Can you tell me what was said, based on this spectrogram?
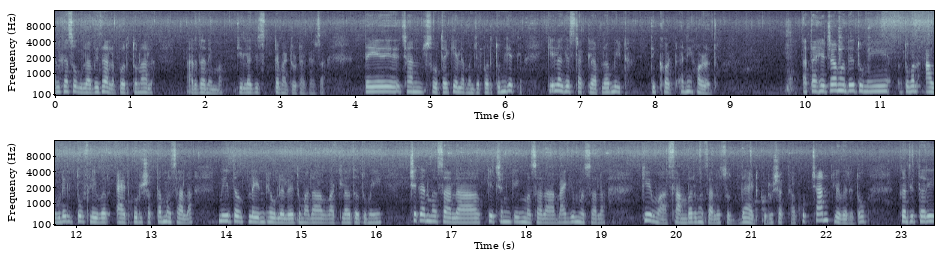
हलकासा गुलाबी झाला परतून आला. अर्धा निंबा की लगेच टमॅटो टाकायचा. ते छान सोत्या केलं म्हणजे परतून घेतलं की लगेच टाकलं आपलं मीठ तिखट आणि हळद. आता ह्याच्यामध्ये तुम्ही तुम्हाला आवडेल तो फ्लेवर ॲड करू शकता मसाला. मी इथं प्लेन ठेवलेलं आहे तुम्हाला वाटलं तर तुम्ही chicken masala kitchen king masala Maggi masala किंवा सांबर मसालासुद्धा ॲड करू शकता. खूप छान फ्लेवर येतो. कधीतरी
